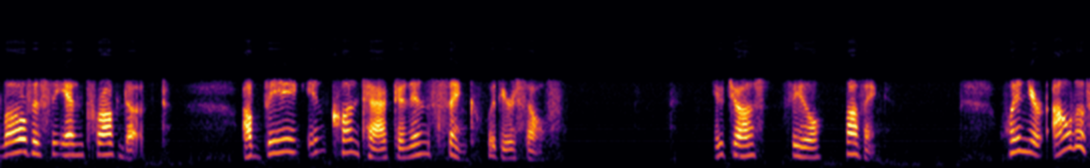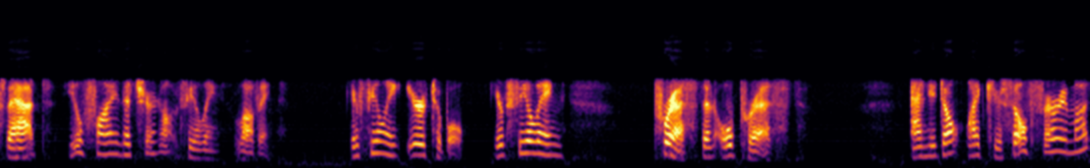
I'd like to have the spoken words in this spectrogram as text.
Love is the end product of being in contact and in sync with yourself. You just feel loving. When you're out of that, you'll find that you're not feeling loving. You're feeling irritable. You're feeling pressed and oppressed. And you don't like yourself very much,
